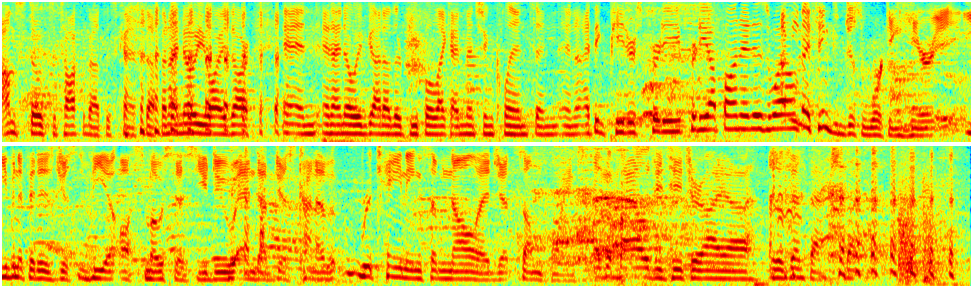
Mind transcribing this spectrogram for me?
I'm stoked to talk about this kind of stuff, and I know you always are. And and I know we've got other people like I mentioned, Clint, and, and I think Peter's pretty pretty up on it as well. I mean, I think just working here, even if it is just via osmosis, you do end up just kind of retaining some knowledge at some point. As a biology teacher, I uh, resent that. But.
